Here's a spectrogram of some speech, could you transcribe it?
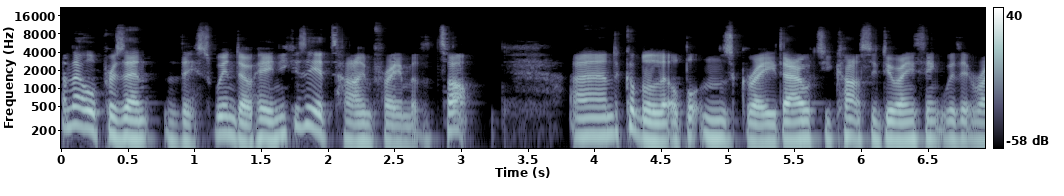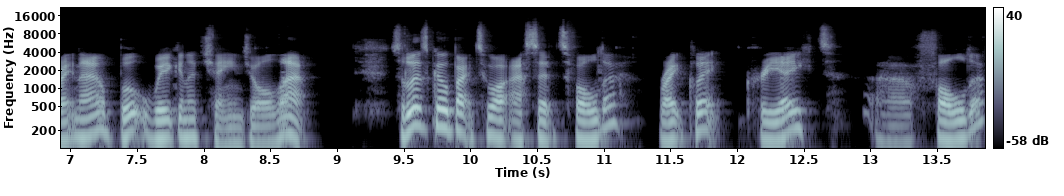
And that will present this window here. And you can see a time frame at the top and a couple of little buttons grayed out. You can't actually do anything with it right now, but we're going to change all that. So let's go back to our assets folder, right click, create uh, folder,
